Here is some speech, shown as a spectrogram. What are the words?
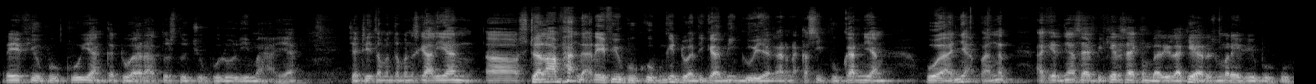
review buku yang ke-275 ya. Jadi teman-teman sekalian uh, sudah lama nggak review buku mungkin 2-3 minggu ya karena kesibukan yang banyak banget. Akhirnya saya pikir saya kembali lagi harus mereview buku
